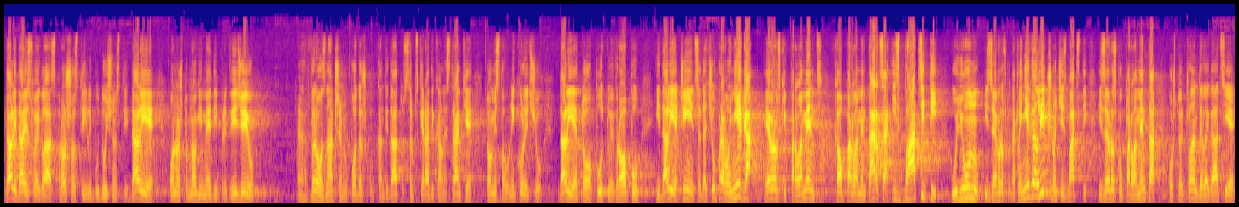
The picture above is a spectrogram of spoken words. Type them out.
da li daju svoj glas prošlosti ili budućnosti, da li je ono što mnogi mediji predviđaju e, vrlo značajnu podršku kandidatu Srpske radikalne stranke Tomislavu Nikoliću, da li je to put u Evropu i da li je činjenica da će upravo njega Evropski parlament kao parlamentarca izbaciti u junu iz Evropskog, dakle njega lično će izbaciti iz Evropskog parlamenta, pošto je član delegacije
